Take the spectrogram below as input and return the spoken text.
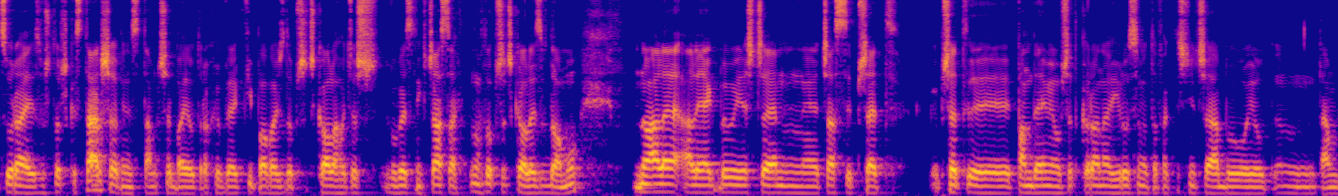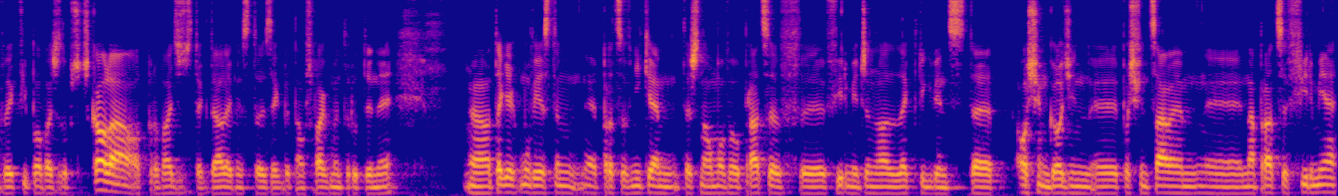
córa jest już troszkę starsza, więc tam trzeba ją trochę wyekwipować do przedszkola, chociaż w obecnych czasach no to przedszkole jest w domu. No ale, ale jak były jeszcze mm, czasy przed, przed y, pandemią, przed koronawirusem, no to faktycznie trzeba było ją mm, tam wyekwipować do przedszkola, odprowadzić i tak dalej, więc to jest jakby tam fragment rutyny. Tak jak mówię, jestem pracownikiem też na umowę o pracę w firmie General Electric, więc te 8 godzin poświęcałem na pracę w firmie.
